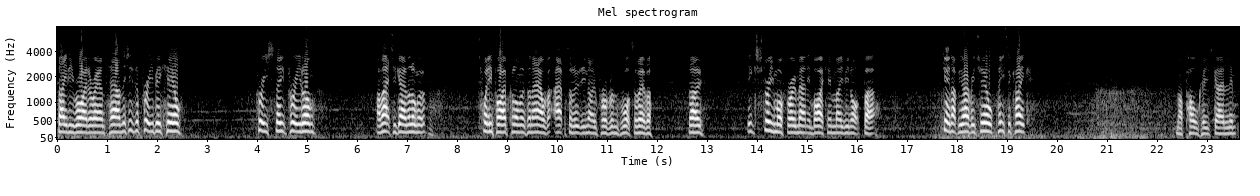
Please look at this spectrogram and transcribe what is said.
daily ride around town. This is a pretty big hill, pretty steep, pretty long. I'm actually going along at 25 kilometers an hour with absolutely no problems whatsoever. So extreme off-road mountain biking, maybe not, but getting up your average hill, piece of cake. My pole keeps going limp.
